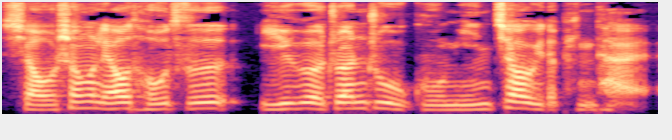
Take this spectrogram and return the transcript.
小生聊投资，一个专注股民教育的平台。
